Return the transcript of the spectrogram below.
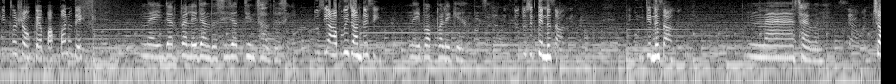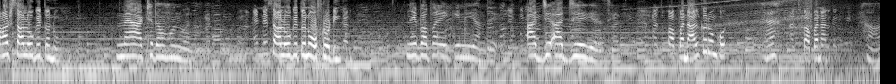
ਕਿੱਥੋਂ ਸ਼ੌਂਕ ਪਿਆ ਪਾਪਾ ਨੂੰ ਦੇਖ ਕੇ? ਨਹੀਂ ਜਦ ਪਹਿਲੇ ਜਾਂਦਾ ਸੀ ਜਦ 3 ਸਾਲ ਦਾ ਸੀ। ਤੁਸੀਂ ਆਪ ਵੀ ਜਾਂਦੇ ਸੀ? ਨਹੀਂ ਪਾਪਾ ਲੈ ਕੇ ਜਾਂਦੇ ਜਦੋਂ ਤੁਸੀਂ 3 ਸਾਲ ਦੇ ਸੀ। ਤੇ ਹੁਣ ਕਿੰਨੇ ਸਾਲ ਦੇ ਸੀ ਮੈਂ 7 4 ਸਾਲ ਹੋ ਗਏ ਤੁਹਾਨੂੰ। ਮੈਂ 8 ਦਾ ਹੋਣ ਵਾਲਾ ਇੰਨੇ ਸਾਲ ਹੋ ਗਏ ਤੁਹਾਨੂੰ ਆਫਰੋਡਿੰਗ ਕਰਦੇ ਨਹੀਂ ਪਾਪਾ ਲੈ ਕੇ ਨਹੀਂ ਜਾਂਦੇ। ਅੱਜ ਅੱਜ ਹੀ ਗਿਆ ਸੀ। ਅੱਜ ਪਾਪਾ ਨਾਲ ਕਰੋਗੇ? ਹੈ? ਅੱਜ ਪਾਪਾ ਨਾਲ ਕਰੋਗੇ? ਹਾਂ।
